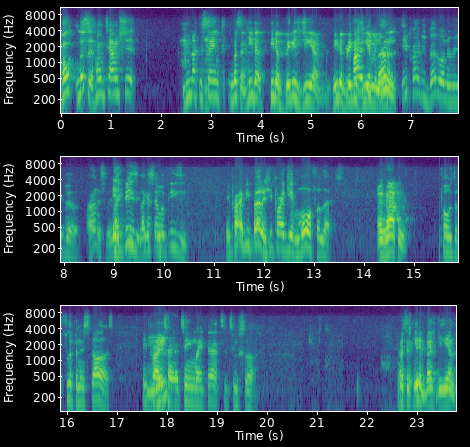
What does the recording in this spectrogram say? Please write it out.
Home, listen, hometown shit. You're not the same. T- listen, he the he the biggest GM. He the He biggest probably be GM in the better. league. He probably be better on the rebuild. Honestly, It's- like Beezy. Like I said with Beezy, he probably be better. He probably get more for less. Exactly. Opposed to flipping his stars, he probably Mhm. turn a team like that to two stars. Listen, he the best GM.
